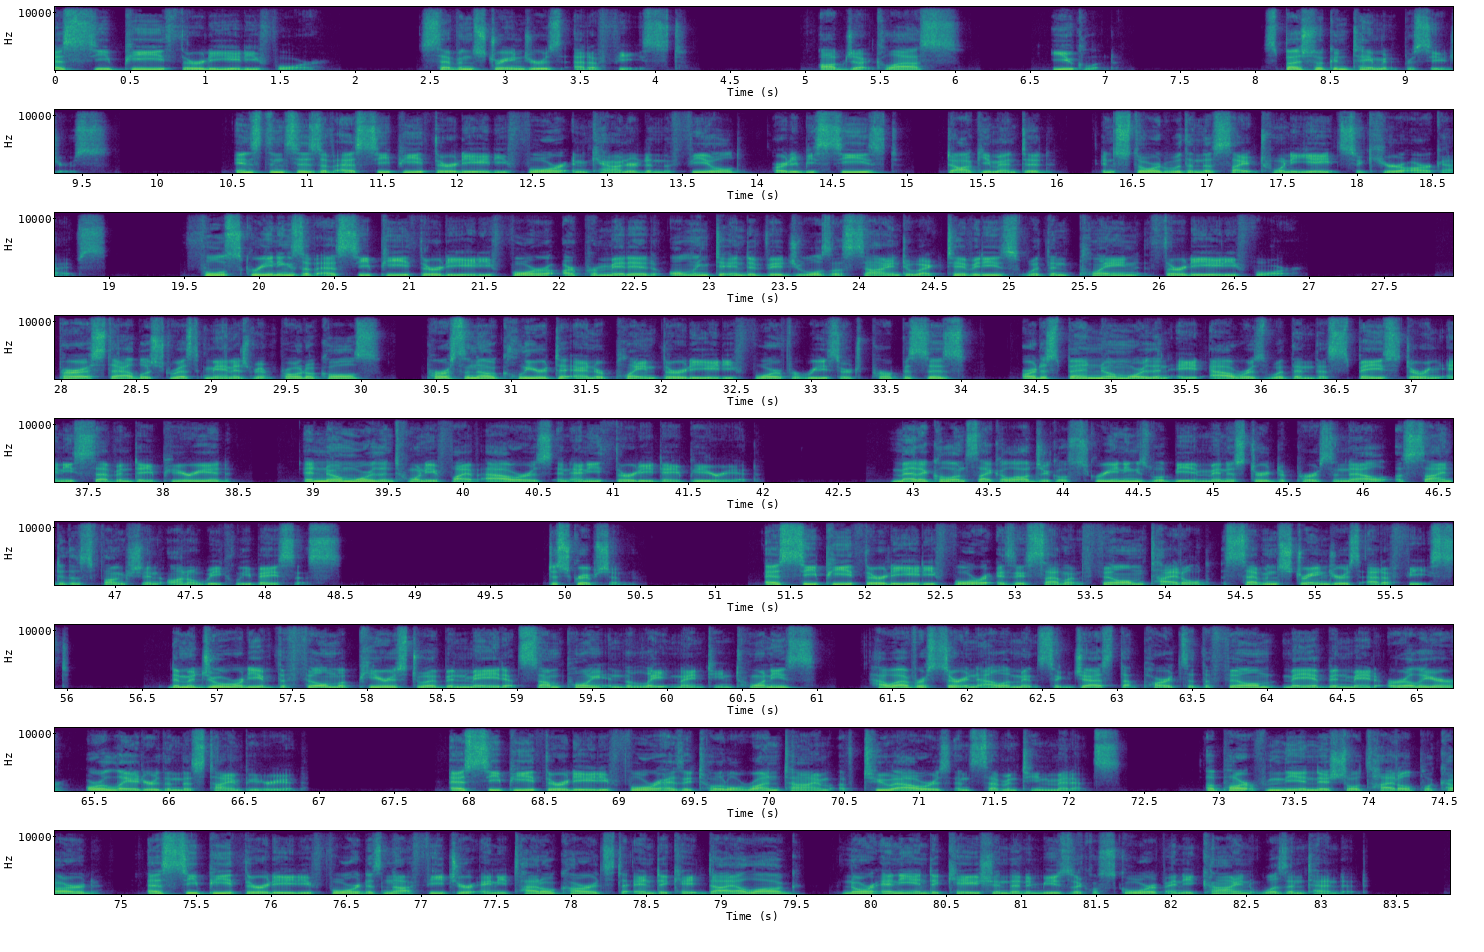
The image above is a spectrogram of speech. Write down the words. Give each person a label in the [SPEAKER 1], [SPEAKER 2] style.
[SPEAKER 1] SCP 3084 Seven Strangers at a Feast. Object Class Euclid. Special Containment Procedures. Instances of SCP 3084 encountered in the field are to be seized, documented, and stored within the Site 28 secure archives. Full screenings of SCP 3084 are permitted only to individuals assigned to activities within Plane 3084. Per established risk management protocols, personnel cleared to enter Plane 3084 for research purposes are to spend no more than 8 hours within this space during any 7 day period, and no more than 25 hours in any 30 day period. Medical and psychological screenings will be administered to personnel assigned to this function on a weekly basis. Description SCP 3084 is a silent film titled Seven Strangers at a Feast. The majority of the film appears to have been made at some point in the late 1920s. However, certain elements suggest that parts of the film may have been made earlier or later than this time period. SCP 3084 has a total runtime of 2 hours and 17 minutes. Apart from the initial title placard, SCP 3084 does not feature any title cards to indicate dialogue, nor any indication that a musical score of any kind was intended.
